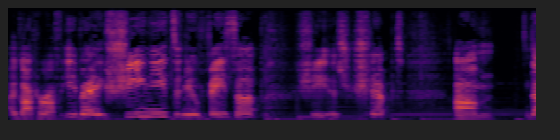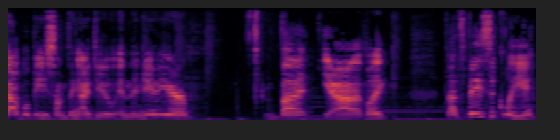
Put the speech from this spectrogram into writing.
I got her off eBay. She needs a new face up. She is chipped. Um, that will be something I do in the new year. But yeah, like that's basically,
